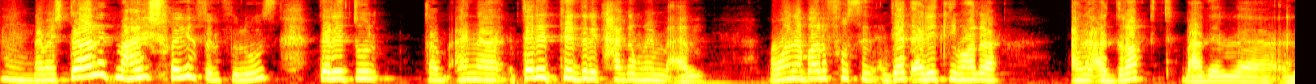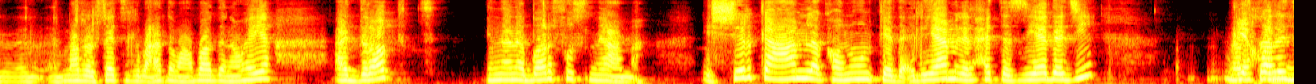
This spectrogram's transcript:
لما اشتغلت معاه شوية في الفلوس ابتدت تقول طب أنا ابتدت تدرك حاجة مهمة قوي. هو أنا برفض جت قالت لي مرة أنا أدركت بعد ال- ال- المرة اللي فاتت اللي قعدنا مع بعض أنا وهي أدركت إن أنا برفض نعمة. الشركة عاملة قانون كده اللي يعمل الحتة الزيادة دي نفترض.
